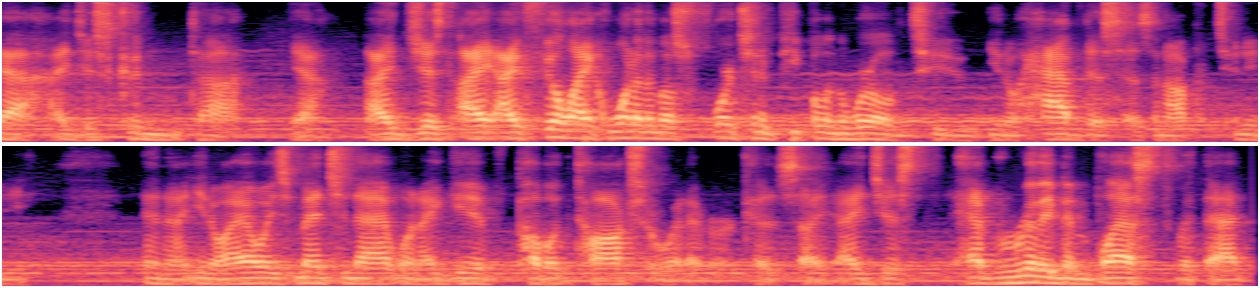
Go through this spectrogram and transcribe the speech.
yeah, I just couldn't. Uh, yeah, I just I, I feel like one of the most fortunate people in the world to you know have this as an opportunity. And uh, you know, I always mention that when I give public talks or whatever, because I, I just have really been blessed with that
